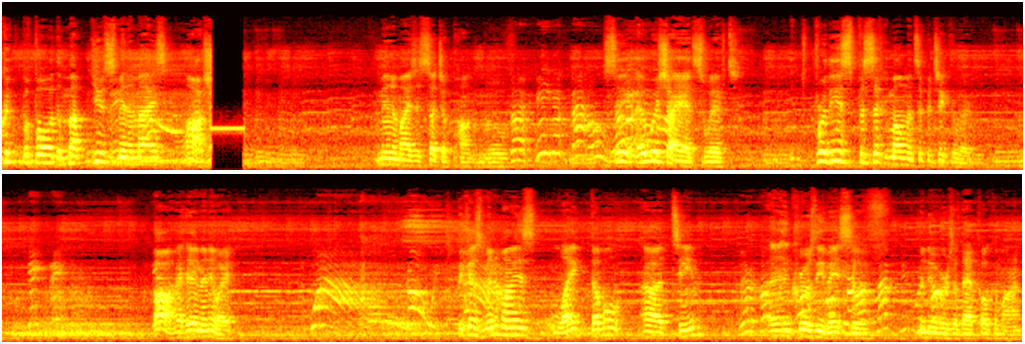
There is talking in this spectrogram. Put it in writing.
Quick before the Muk uses minimize. Aw, sh. Minimize is such a punk move. The heated battle. See, I wish I had Swift. For these specific moments in particular. Oh, I hit him anyway. Because minimize, like double uh, team, it improves the evasive maneuvers of that Pokemon.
